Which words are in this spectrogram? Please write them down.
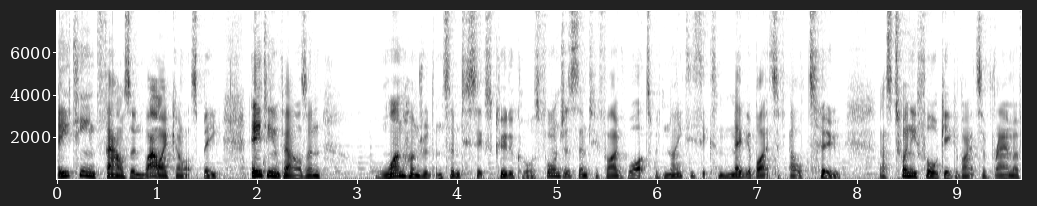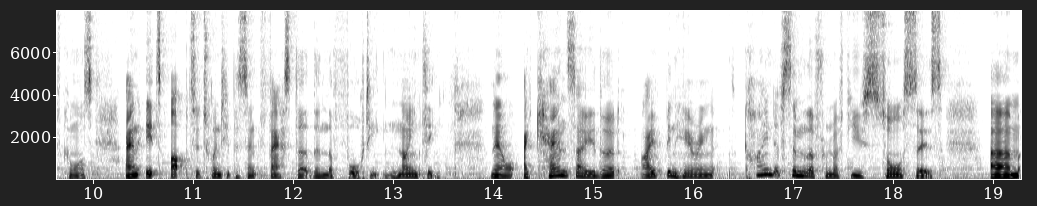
18,000, wow, I cannot speak, 18,000 176 CUDA cores, 475 watts with 96 megabytes of L2. That's 24 gigabytes of RAM, of course, and it's up to 20% faster than the 4090. Now, I can say that I've been hearing kind of similar from a few sources. Um,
